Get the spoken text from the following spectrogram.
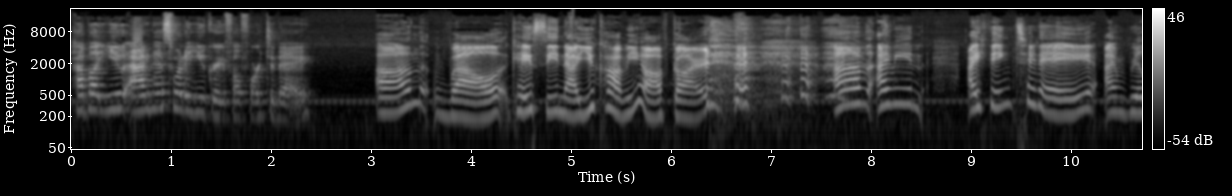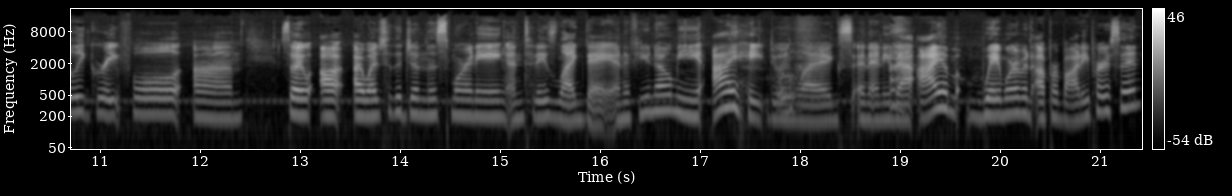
How about you, Agnes? What are you grateful for today? Um, well, Casey, now you caught me off guard. um, I mean, I think today I'm really grateful. Um, so I, uh, I went to the gym this morning and today's leg day. And if you know me, I hate doing Oof. legs and any of that. I am way more of an upper body person.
